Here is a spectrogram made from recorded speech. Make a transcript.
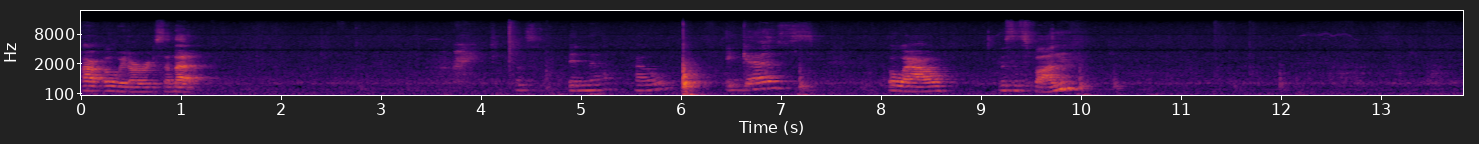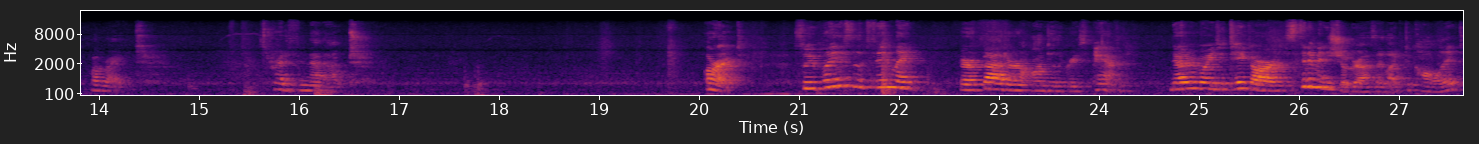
our, oh wait, I already said that. Alright, let's spin that out, I guess. Oh wow, this is fun. Alright, let's try to thin that out. Alright, so we place the thin layer of batter onto the greased pan. Now we're going to take our cinnamon sugar, as I like to call it,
